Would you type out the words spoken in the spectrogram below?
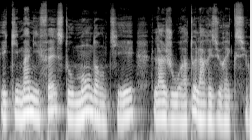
et qui manifestent au monde entier la joie de la résurrection.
